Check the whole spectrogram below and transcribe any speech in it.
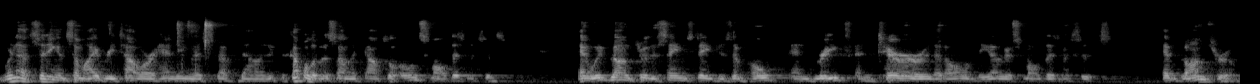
we're not sitting in some ivory tower handing this stuff down. A couple of us on the council own small businesses. And we've gone through the same stages of hope and grief and terror that all of the other small businesses have gone through.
